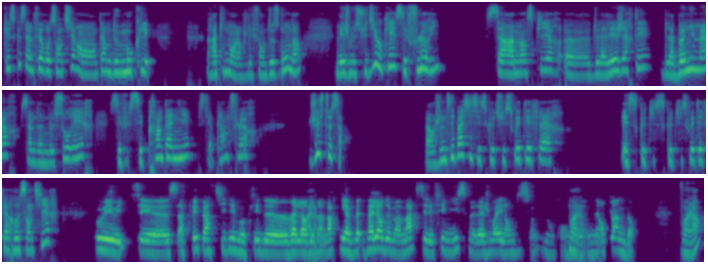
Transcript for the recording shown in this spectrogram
qu'est-ce que ça me fait ressentir en, termes de mots clés rapidement. Alors je l'ai fait en deux secondes, hein, mais je me suis dit, ok, c'est fleuri, ça m'inspire euh, de la légèreté, de la bonne humeur, ça me donne le sourire, c'est printanier parce qu'il y a plein de fleurs, juste ça. Alors je ne sais pas si c'est ce que tu souhaitais faire, est-ce que tu, ce que tu souhaitais faire ressentir. Oui, oui, c'est euh, ça fait partie des mots clés de valeur de ma marque. La valeur de ma marque, c'est le féminisme, la joie et l'ambition. Donc on, on est en plein dedans. Voilà.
